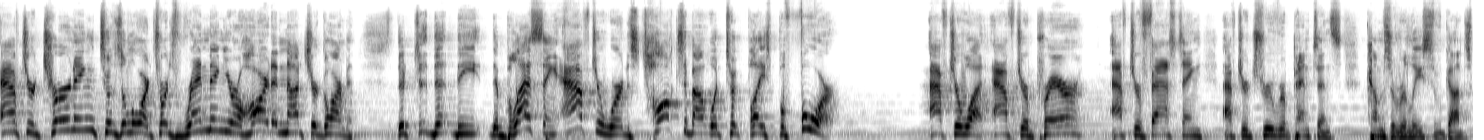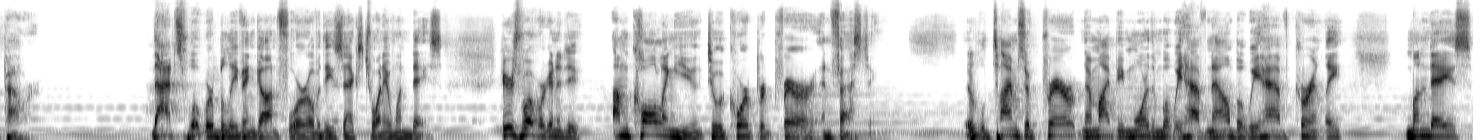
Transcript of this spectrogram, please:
After turning to the Lord, towards rending your heart and not your garment. The, the, the, the blessing afterwards talks about what took place before. After what? After prayer After fasting, after true repentance, comes a release of God's power. That's what we're believing God for over these next 21 days. Here's what we're going to do I'm calling you to a corporate prayer and fasting. Times of prayer, there might be more than what we have now, but we have currently Mondays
